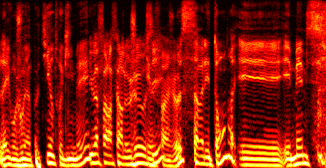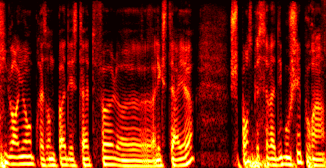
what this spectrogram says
Là ils vont jouer un petit entre guillemets. Il va falloir faire le jeu Il va aussi. faire un jeu, ça va les tendre et, et même si Lorient présente pas des stats folles euh, à l'extérieur, je pense que ça va déboucher pour un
